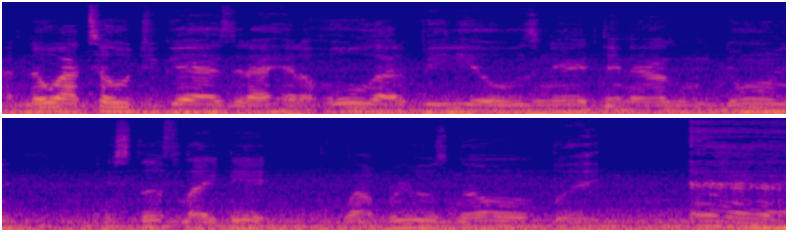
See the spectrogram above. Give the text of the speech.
I know I told you guys that I had a whole lot of videos and everything that I was gonna be doing and stuff like that while Bree was gone, but uh,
